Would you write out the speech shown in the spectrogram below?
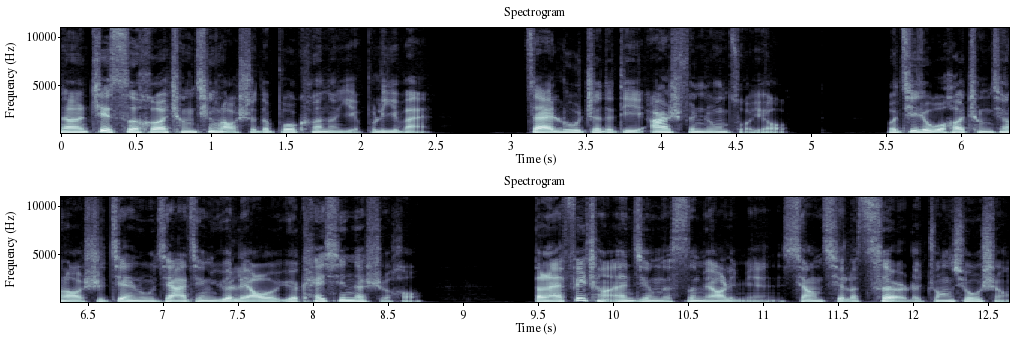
那这次和程庆老师的播客呢，也不例外。在录制的第二十分钟左右，我记着我和程庆老师渐入佳境，越聊越开心的时候，本来非常安静的寺庙里面响起了刺耳的装修声。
